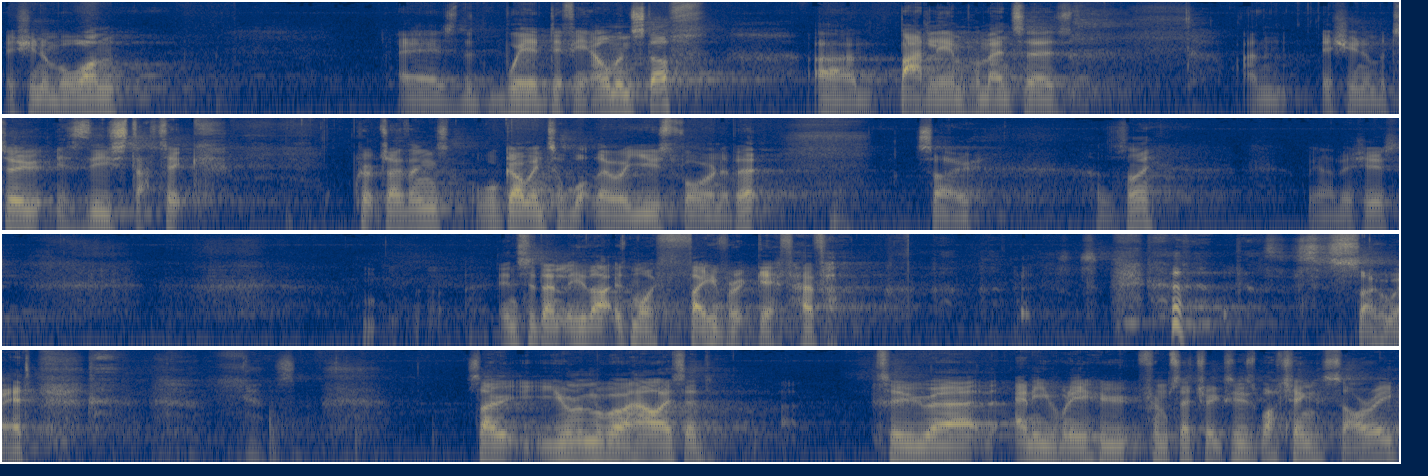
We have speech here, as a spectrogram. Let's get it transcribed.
Issue number one is the weird Diffie-Hellman stuff, um, badly implemented. And issue number two is these static crypto things. We'll go into what they were used for in a bit. So, as I say, we have issues. Incidentally, that is my favourite GIF ever. This is so weird. So you remember how I said to uh, anybody who from Citrix who's watching, sorry?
